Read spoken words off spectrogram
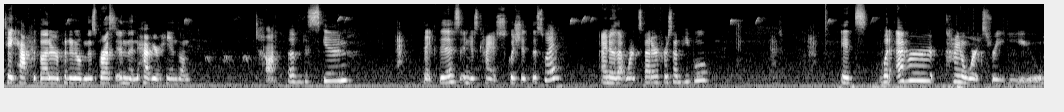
take half the butter, put it on this breast, and then have your hands on top of the skin like this and just kind of squish it this way. I know that works better for some people. It's whatever kind of works for you.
